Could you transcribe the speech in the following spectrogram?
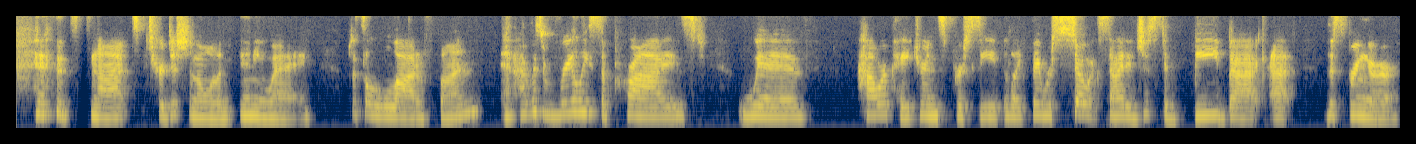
it's not traditional in any way. Just a lot of fun. And I was really surprised with how our patrons perceived, like they were so excited just to be back at the Springer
